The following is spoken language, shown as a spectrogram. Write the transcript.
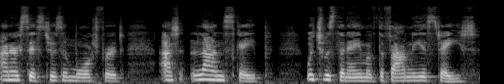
and her sisters in Waterford at Landscape, which was the name of the family estate.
